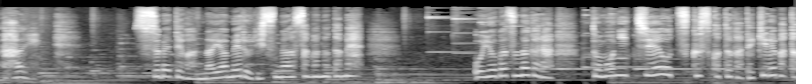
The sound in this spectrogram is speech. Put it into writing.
はい全ては悩めるリスナー様のため及ばずながら共に知恵を尽くすことができればと。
